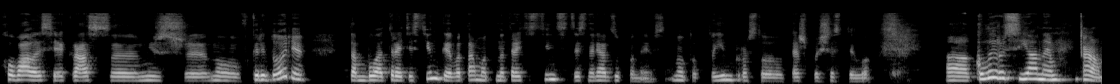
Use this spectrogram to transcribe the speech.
ховалися якраз е, між е, ну, в коридорі. Там була третя стінка, і от там от на третій стінці цей снаряд зупинився. Ну тобто їм просто теж пощастило. Коли росіяни. А,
